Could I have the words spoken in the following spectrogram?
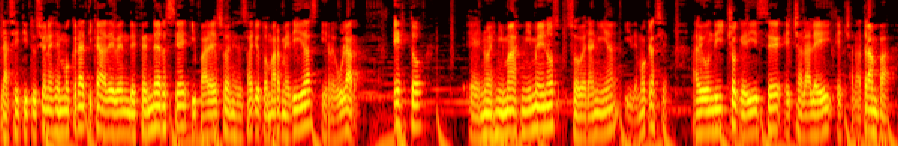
Las instituciones democráticas deben defenderse y para eso es necesario tomar medidas y regular. Esto eh, no es ni más ni menos soberanía y democracia. Hay un dicho que dice echa la ley, echa la trampa.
